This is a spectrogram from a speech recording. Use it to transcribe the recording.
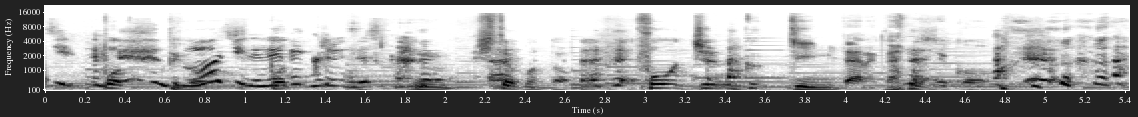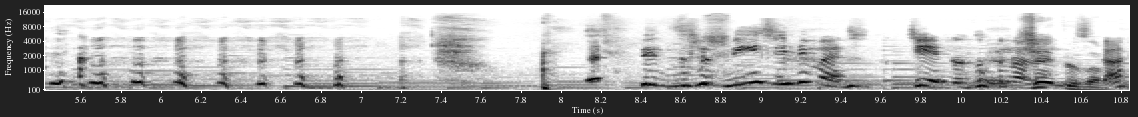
字で、ポッてこう文字で出てくるんですか？うん、一言。フォーチュンクッキーみたいな感じでこで、ず BGM は知恵とゾノなんですか？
